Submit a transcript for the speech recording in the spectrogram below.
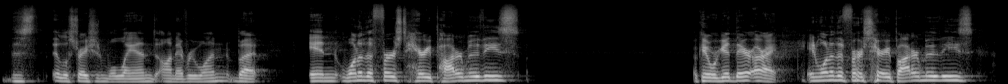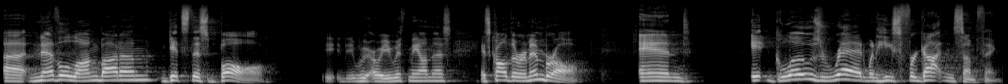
this illustration will land on everyone, but in one of the first Harry Potter movies, okay, we're good there? All right. In one of the first Harry Potter movies, uh, Neville Longbottom gets this ball. Are you with me on this? It's called the Remembrall and it glows red when he's forgotten something.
